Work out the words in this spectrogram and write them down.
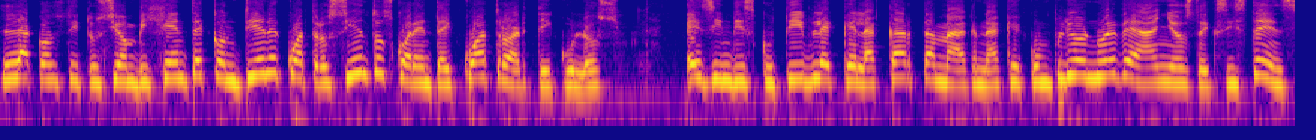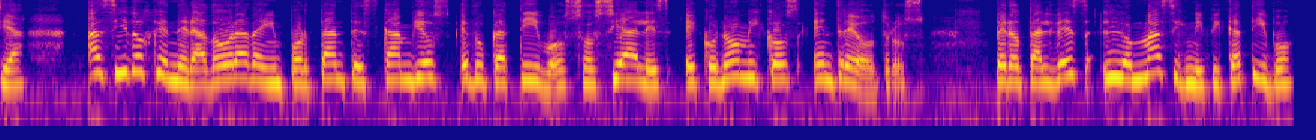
La constitución vigente contiene 444 artículos. Es indiscutible que la Carta Magna, que cumplió nueve años de existencia, ha sido generadora de importantes cambios educativos, sociales, económicos, entre otros. Pero tal vez lo más significativo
